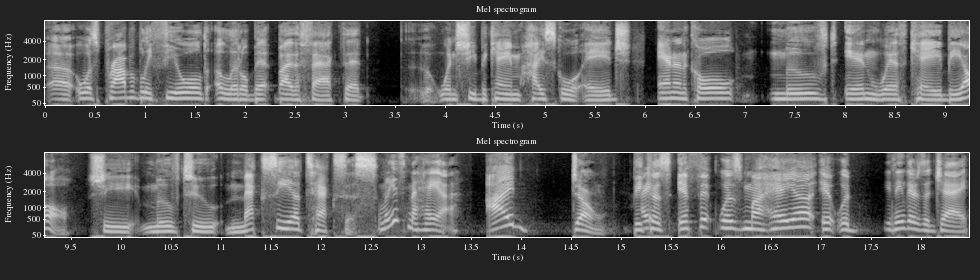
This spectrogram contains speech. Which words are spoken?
uh, was probably fueled a little bit by the fact that uh, when she became high school age, Anna Nicole moved in with Kay Bial. She moved to Mexia, Texas. I think it's Mahia. I don't because if it was Mahia, it would You think there's a J,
